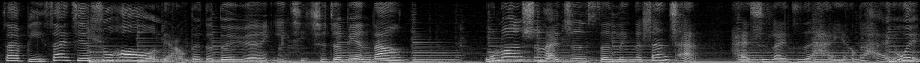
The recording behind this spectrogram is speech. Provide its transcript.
在比赛结束后，两队的队员一起吃着便当。无论是来自森林的山产，还是来自海洋的海味，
